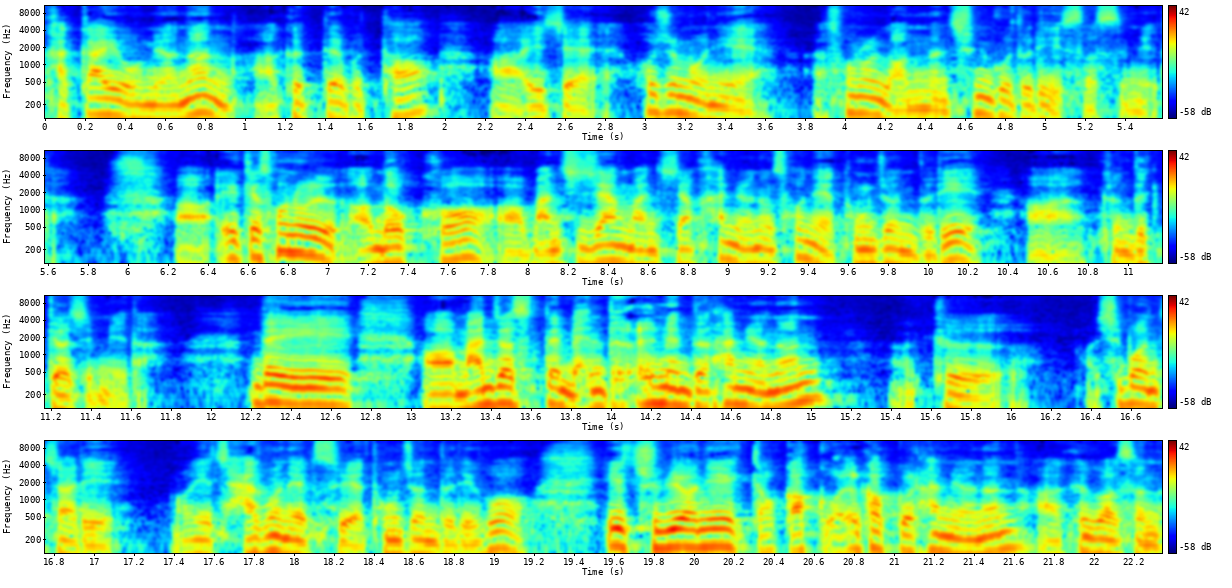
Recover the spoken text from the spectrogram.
가까이 오면은 어, 그때부터 이제 호주머니에 손을 넣는 친구들이 있었습니다. 이렇게 손을 넣고 만지작 만지작 하면은 손에 동전들이 그 느껴집니다. 근데 이 만졌을 때 맨들맨들 하면은 그 10원짜리 뭐 작은 액수의 동전들이고 이 주변이 꺼끌꺼끌 하면은 아, 그것은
